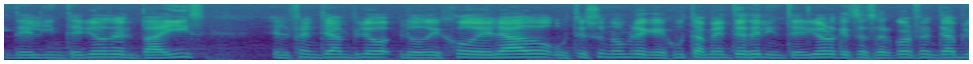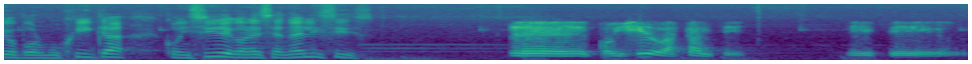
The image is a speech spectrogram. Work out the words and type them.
del interior del país, el Frente Amplio lo dejó de lado. Usted es un hombre que justamente es del interior, que se acercó al Frente Amplio por Mujica. ¿Coincide con ese análisis? Eh, coincido bastante. Este,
